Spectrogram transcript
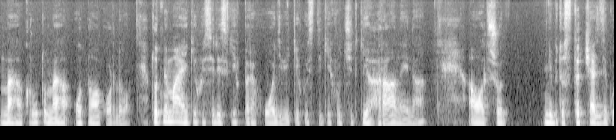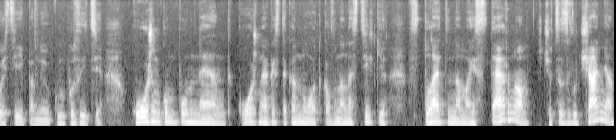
мега круто, мега одноакордово. Тут немає якихось різких переходів, якихось таких от чітких граней, да? а от що нібито стирчать з якоїсь цієї певної композиції. Кожен компонент, кожна якась така нотка, вона настільки вплетена майстерно, що це звучання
